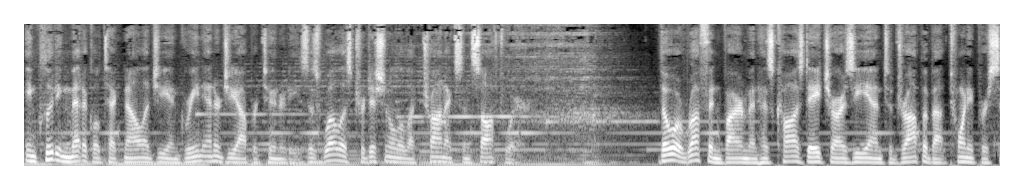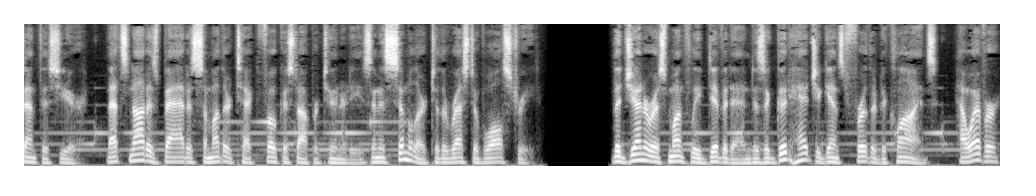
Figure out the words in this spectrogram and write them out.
including medical technology and green energy opportunities, as well as traditional electronics and software. Though a rough environment has caused HRZN to drop about 20% this year, that's not as bad as some other tech focused opportunities and is similar to the rest of Wall Street. The generous monthly dividend is a good hedge against further declines, however,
